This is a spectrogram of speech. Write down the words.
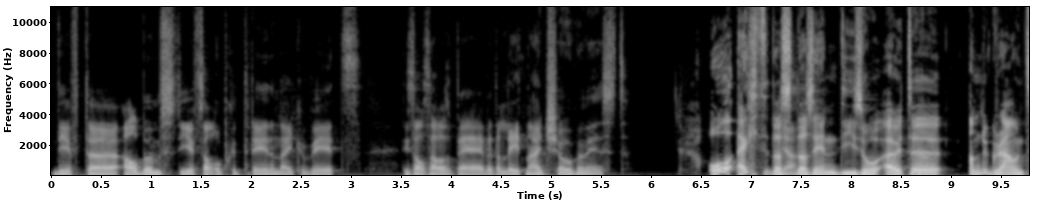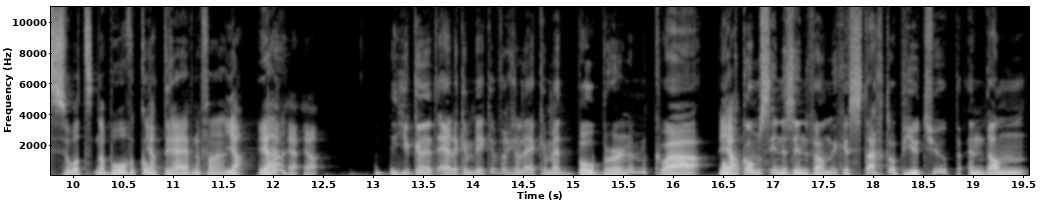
Die heeft eh, albums, die heeft al opgetreden, dat ik weet. Die is al zelfs bij, bij de Late Night Show geweest. Oh, echt? Dat, is- dat zijn die zo uit de underground zo wat naar boven komt drijven, of? Ja, Ja? ja, ja. Je kunt het eigenlijk een beetje vergelijken met Bo Burnham qua Ja. opkomst in de zin van gestart op YouTube en dan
